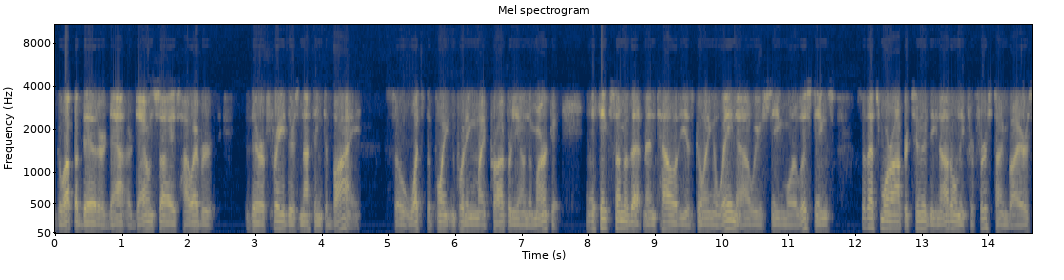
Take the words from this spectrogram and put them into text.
go up a bit or down or downsize. However, they're afraid there's nothing to buy. So what's the point in putting my property on the market? And I think some of that mentality is going away now. We're seeing more listings. So that's more opportunity, not only for first time buyers,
